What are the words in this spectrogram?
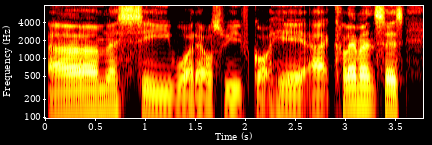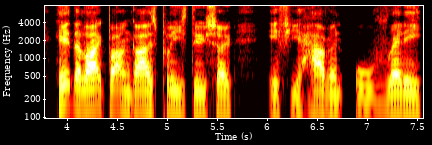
Um, let's see what else we've got here. Uh, Clement says, hit the like button, guys. Please do so if you haven't already.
